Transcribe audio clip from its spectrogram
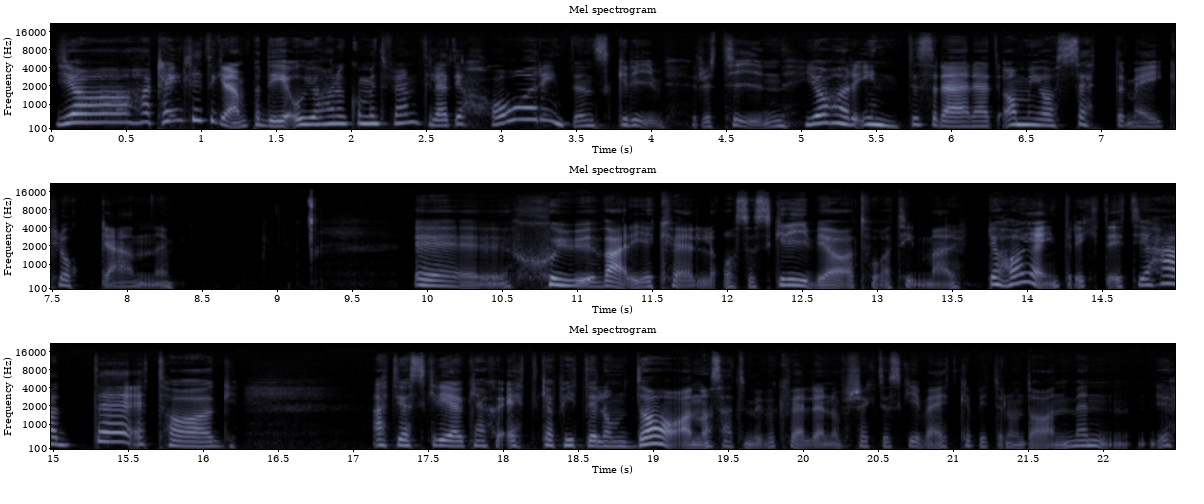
Jag har tänkt lite grann på det och jag har nog kommit fram till att jag har inte en skrivrutin. Jag har inte sådär att ja, men jag sätter mig klockan eh, sju varje kväll och så skriver jag två timmar. Det har jag inte riktigt. Jag hade ett tag att jag skrev kanske ett kapitel om dagen och satte mig på kvällen och försökte skriva ett kapitel om dagen. Men eh,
